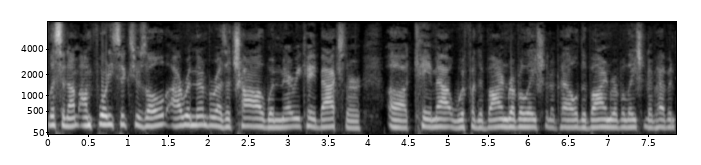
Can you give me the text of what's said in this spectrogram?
Listen, I'm I'm 46 years old. I remember as a child when Mary Kay Baxter uh, came out with a divine revelation of hell, divine revelation of heaven.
